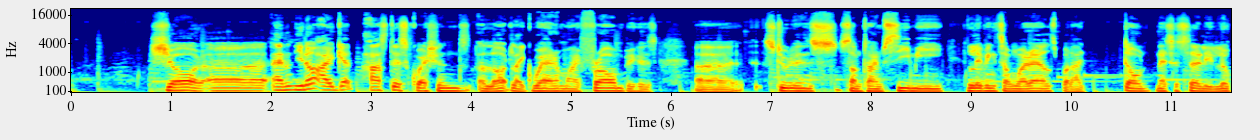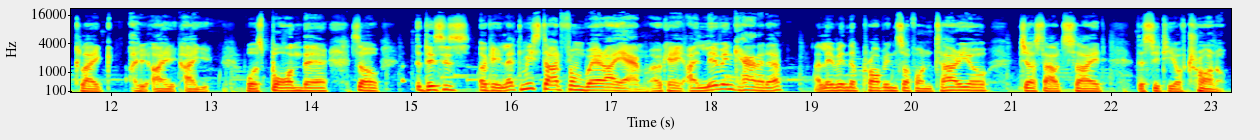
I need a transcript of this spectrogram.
Sure. Uh, and, you know, I get asked these questions a lot like, where am I from? Because uh, students sometimes see me living somewhere else, but I don't necessarily look like I, I, I was born there. So this is okay. Let me start from where I am. Okay. I live in Canada. I live in the province of Ontario, just outside the city of Toronto.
